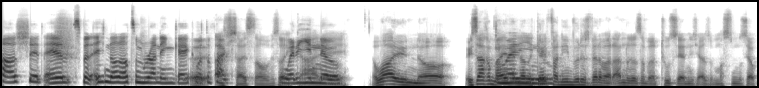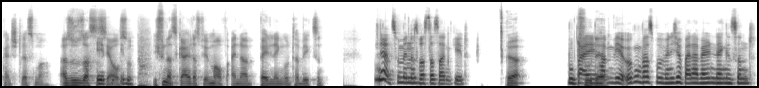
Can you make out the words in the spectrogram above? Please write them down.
Oh shit, ey, es wird echt nur noch zum Running Gag. What the Äh, Ach, fuck? scheiß drauf. Ist What do you egal, know? Ey. What do you know? Ich sage mal, wenn du damit Geld verdienen würdest, wäre das was anderes, aber tust du ja nicht. Also musst, du musst ja auch keinen Stress machen. Also du sagst es ja Eben, auch so. Ich finde das geil, dass wir immer auf einer Wellenlänge unterwegs sind. Ja, zumindest was das angeht. Ja. Wobei, True that. haben wir irgendwas, wo wir nicht auf einer Wellenlänge sind?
